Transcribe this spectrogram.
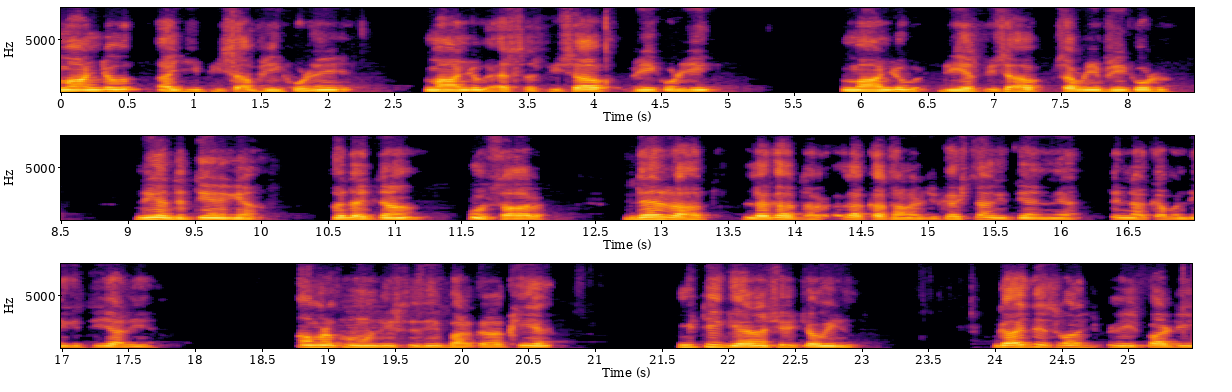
ਮਾਨਯੋਗ ਆਈਜੀਪੀ ਸਾਹਿਬ ਫਰੀਦਕੋਟ ਨੇ, ਮਾਨਯੋਗ ਐਸਐਸਪੀ ਸਾਹਿਬ ਫਰੀਦਕੋਟ ਜੀ, ਮਾਨਯੋਗ ਡੀਐਸਪੀ ਸਾਹਿਬ ਸਬ ਨੇ ਫਰੀਦਕੋਟ ਦੀਆਂ ਦਿੱਤੀਆਂ ਗਈਆਂ ਹਦਾਇਤਾਂ ਅਨੁਸਾਰ ਦਿਨ ਰਾਤ ਲਗਾਤਾਰ ਇਲਾਕਾ ਥਾਣਾ ਵਿੱਚ ਗਸ਼ਤਾਂ ਕੀਤੀਆਂ ਜਾਂਦੀਆਂ ਤੇ ਨਾਕਾਬੰਦੀ ਕੀਤੀ ਜਾ ਰਹੀ ਹੈ। ਅਮਨ ਕਾਨੂੰਨ ਦੀ ਸਥਿਤੀ ਬਰਕਰਾਰ ਰੱਖੀ ਹੈ। ਮਿਤੀ 11/24 ਨੂੰ ਗਾਇ ਦੇ ਸਬੰਧ ਪੁਲਿਸ ਪਾਰਟੀ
